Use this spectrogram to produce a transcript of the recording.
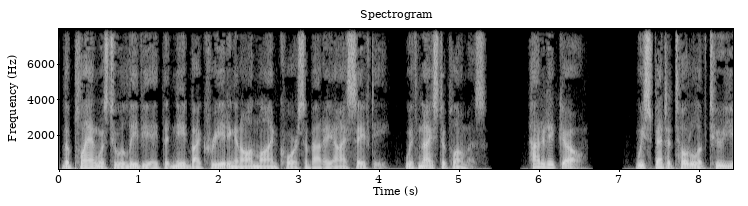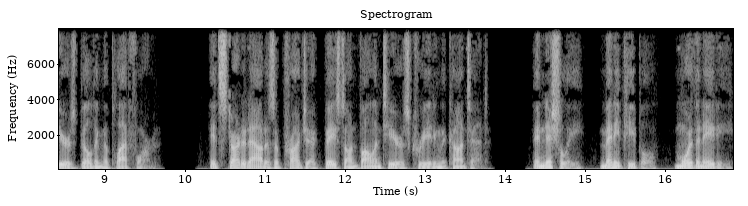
The plan was to alleviate that need by creating an online course about AI safety, with nice diplomas. How did it go? We spent a total of two years building the platform. It started out as a project based on volunteers creating the content. Initially, many people, more than 80,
